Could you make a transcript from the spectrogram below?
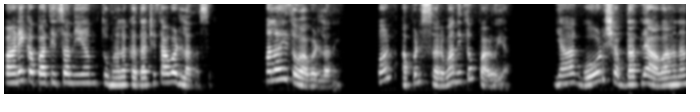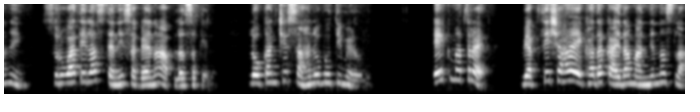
पाणी कपातीचा नियम तुम्हाला कदाचित आवडला नसेल. मलाही तो आवडला नाही. पण आपण सर्वांनी तो पाळूया. या गोड शब्दातल्या आवाहनाने सुरुवातीलाच त्यांनी सगळ्यांना आपलंसं केलं. लोकांची सहानुभूती मिळवली. एक मात्र आहे, व्यक्तिशः एखादा कायदा मान्य नसला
